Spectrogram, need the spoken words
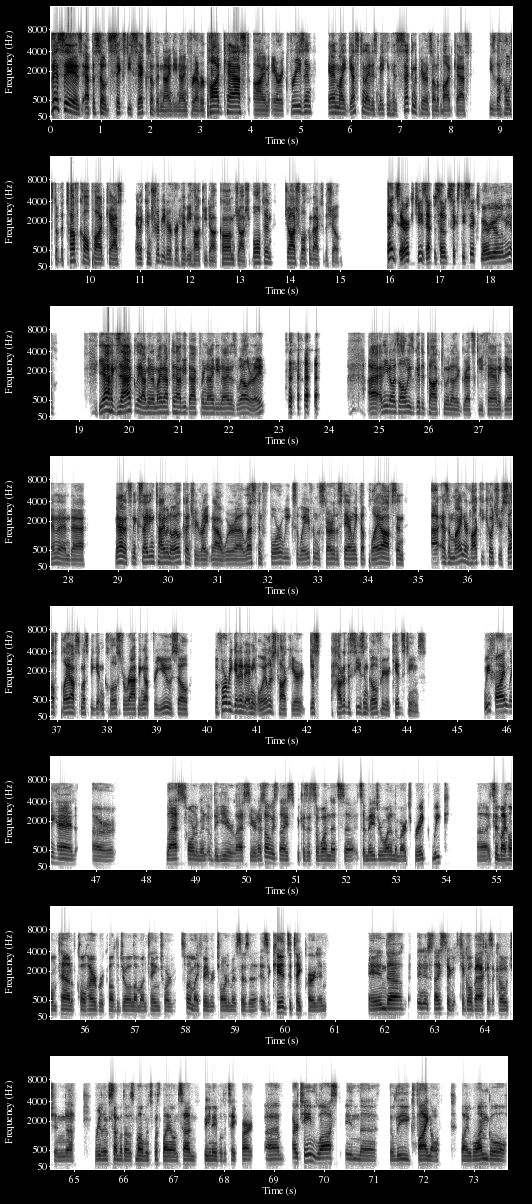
This is episode 66 of the 99 Forever podcast. I'm Eric Friesen, and my guest tonight is making his second appearance on the podcast. He's the host of the Tough Call podcast and a contributor for HeavyHockey.com, Josh Boulton. Josh, welcome back to the show. Thanks, Eric. Geez, episode 66, Mario Lemieux. Yeah, exactly. I mean, I might have to have you back for 99 as well, right? uh, and you know, it's always good to talk to another Gretzky fan again. And uh, man, it's an exciting time in oil country right now. We're uh, less than four weeks away from the start of the Stanley Cup playoffs, and uh, as a minor hockey coach yourself, playoffs must be getting close to wrapping up for you. So, before we get into any Oilers talk here, just how did the season go for your kids' teams? We finally had our last tournament of the year last year, and it's always nice because it's the one that's uh, it's a major one in the March break week. Uh, it's in my hometown of Cole Harbour called the Joe LaMontagne tournament. It's one of my favorite tournaments as a as a kid to take part in, and uh, and it's nice to to go back as a coach and uh, relive some of those moments with my own son being able to take part. Uh, our team lost in the the league final by one goal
